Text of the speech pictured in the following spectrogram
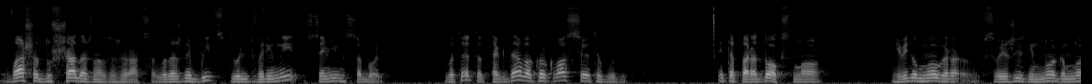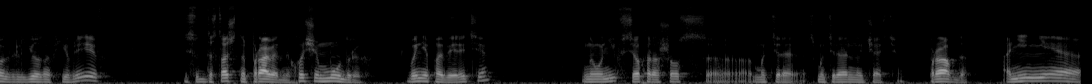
Ваша душа должна зажираться. Вы должны быть удовлетворены самим собой. И вот это, тогда вокруг вас все это будет. Это парадокс, но я видел много в своей жизни много-много религиозных евреев, достаточно праведных, очень мудрых. Вы не поверите, но у них все хорошо с, э, матери... с материальной частью. Правда. Они не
